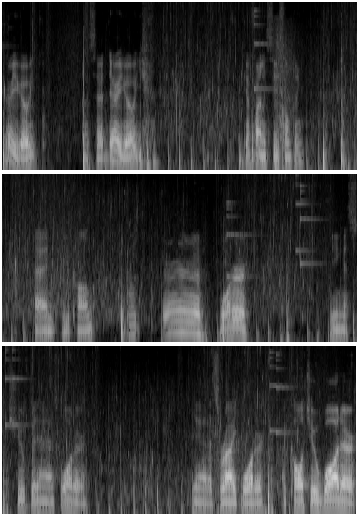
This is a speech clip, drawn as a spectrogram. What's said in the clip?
There you go. I said, there you go. you can finally see something. And you can't because uh, water. Being a stupid ass water. Yeah, that's right, water. I called you water.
